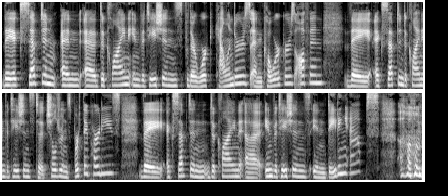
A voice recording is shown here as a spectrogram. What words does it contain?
They accept and, and uh, decline invitations for their work calendars and coworkers often. They accept and decline invitations to children's birthday parties. They accept and decline uh, invitations in dating apps. Um,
